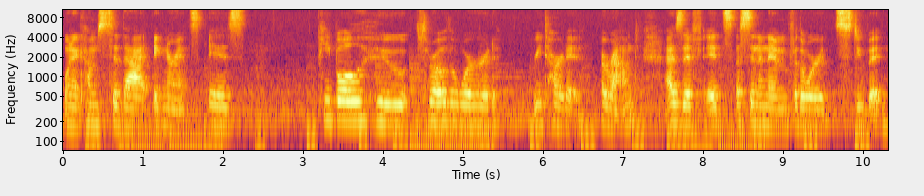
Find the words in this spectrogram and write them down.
when it comes to that ignorance is people who throw the word retarded around as if it's a synonym for the word stupid.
